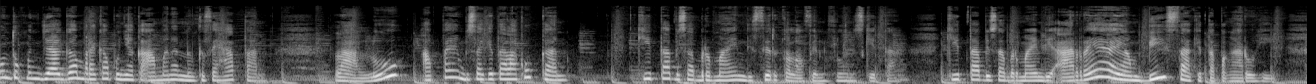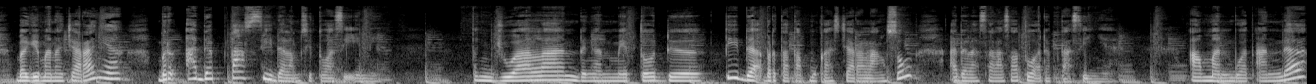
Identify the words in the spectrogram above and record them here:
untuk menjaga mereka punya keamanan dan kesehatan. Lalu, apa yang bisa kita lakukan? kita bisa bermain di circle of influence kita. Kita bisa bermain di area yang bisa kita pengaruhi. Bagaimana caranya? Beradaptasi dalam situasi ini. Penjualan dengan metode tidak bertatap muka secara langsung adalah salah satu adaptasinya. Aman buat Anda,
